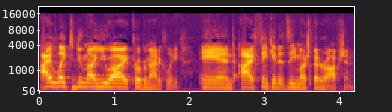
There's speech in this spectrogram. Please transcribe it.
I like to do my UI programmatically and I think it is the much better option.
